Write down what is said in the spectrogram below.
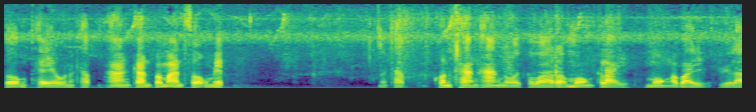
สองแถวนะครับห่างกันประมาณสองเมตรนะครับ ค่อนข้างห่างหน่อยเพราะว่าเรามองไกลมองเอาไว้ เวลา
